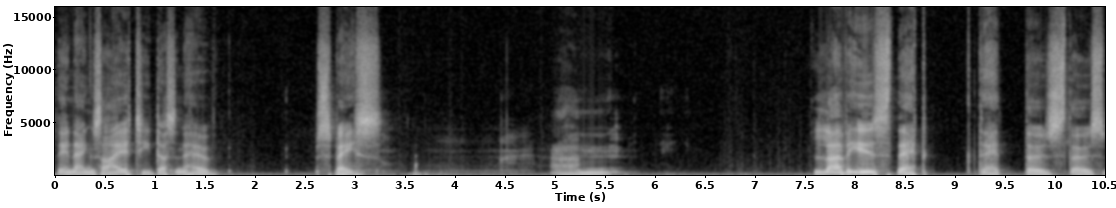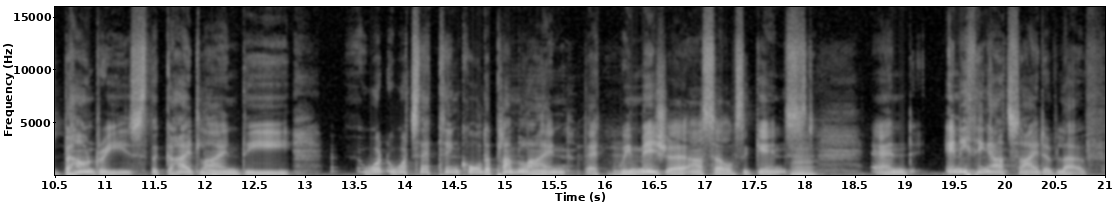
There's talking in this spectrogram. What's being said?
then anxiety doesn't have space. Um, love is that that those those boundaries, the guideline, the what what's that thing called a plumb line that mm. we measure ourselves against, mm. and anything outside of love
